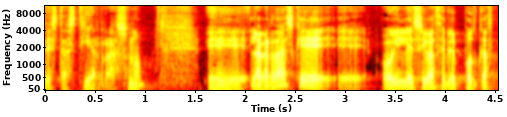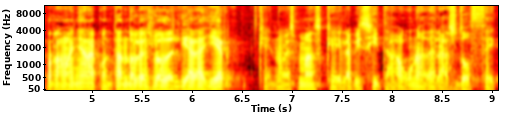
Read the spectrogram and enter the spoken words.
estas tierras. ¿no? Eh, la verdad es que eh, hoy les iba a hacer el podcast por la mañana contándoles lo del día de ayer, que no es más que la visita a una de las 12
